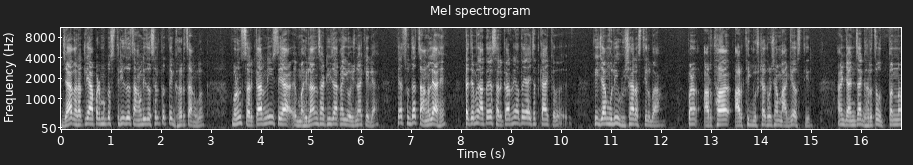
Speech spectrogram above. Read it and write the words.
ज्या घरातली आपण म्हणतो स्त्री जर चांगलीच असेल तर ते घर चांगलं. म्हणून सरकारने या महिलांसाठी ज्या काही योजना केल्या या सुद्धा चांगल्या आहे. त्याच्यामुळे आता या सरकारने आता याच्यात काय केलं की ज्या मुली हुशार असतील बा पण अर्थ आर्थिकदृष्ट्या थोड्याशा मागे असतील आणि ज्यांच्या घरचं उत्पन्न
